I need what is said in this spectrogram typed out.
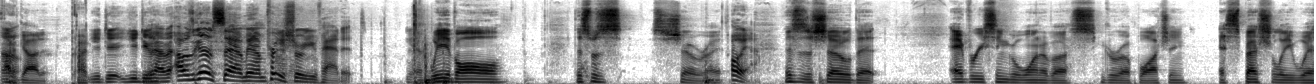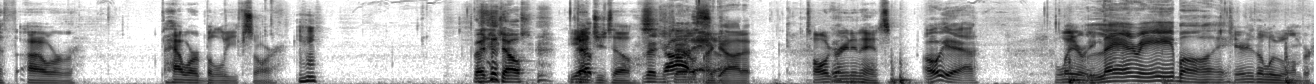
I got it. You do you do have it. I was gonna say. I mean, I'm pretty sure you've had it. Yeah. We have all. This was show, right? Oh yeah. This is a show that every single one of us grew up watching, especially with our how our beliefs are. VeggieTales. Yep. VeggieTales. VeggieTales. I got it. Tall, green, and handsome. Oh yeah. Larry, Larry boy. carry the loo lumber.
